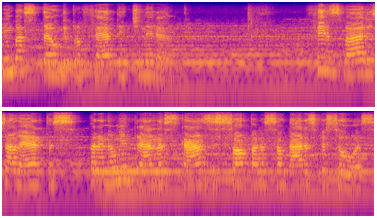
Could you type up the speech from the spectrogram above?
e um bastão de profeta itinerante. Fez vários alertas para não entrar nas casas só para saudar as pessoas,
